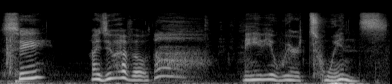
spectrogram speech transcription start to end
See? I do have those. Maybe we're twins.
